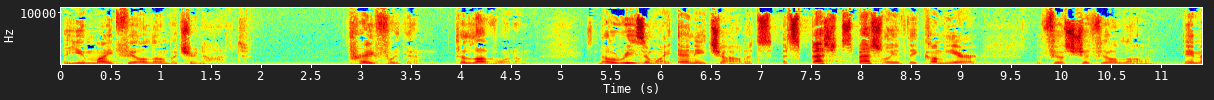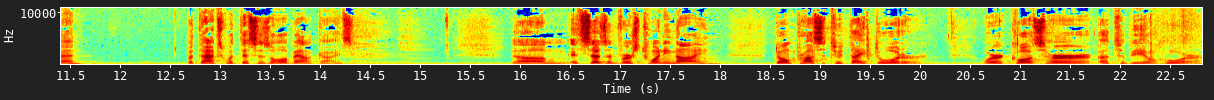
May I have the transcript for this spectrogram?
that you might feel alone, but you're not. Pray for them, to love on them. There's no reason why any child, especially, especially if they come here, feel, should feel alone. Amen? But that's what this is all about, guys. Um, it says in verse 29 don't prostitute thy daughter or cause her uh, to be a whore.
